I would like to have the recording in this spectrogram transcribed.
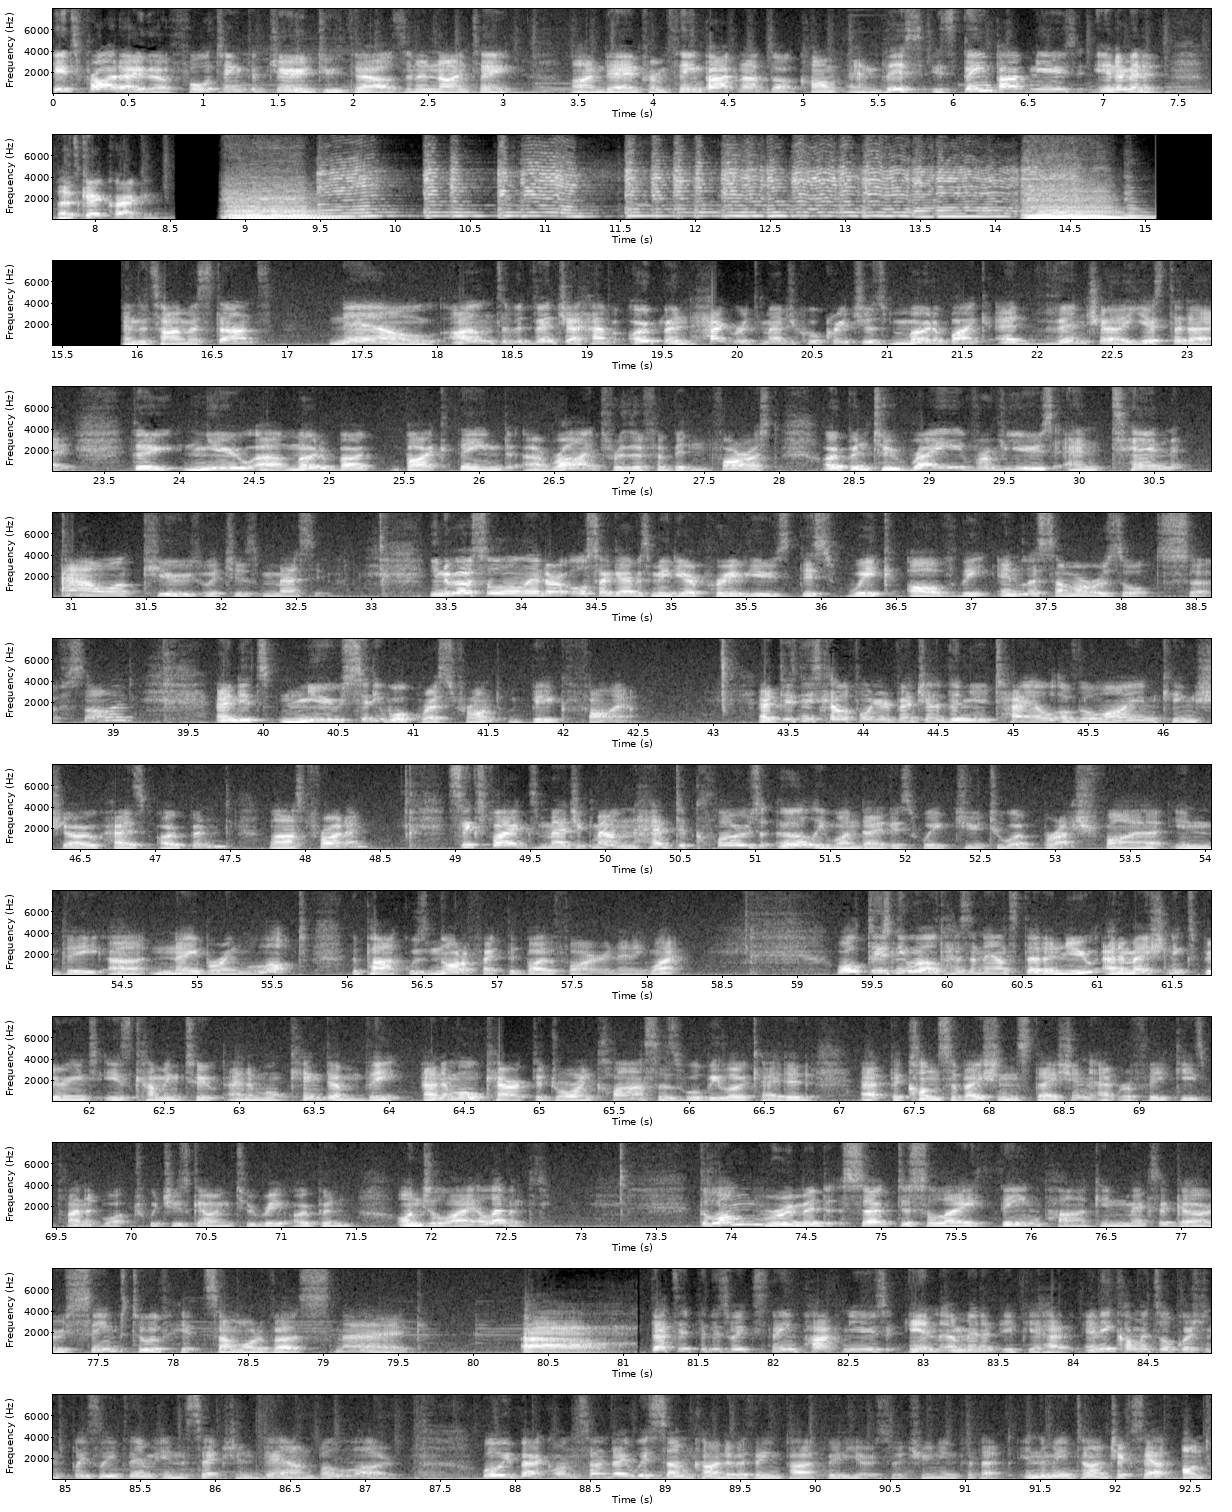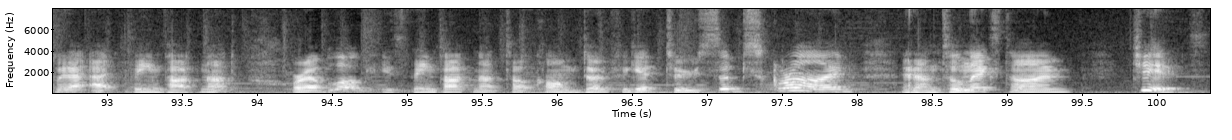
It's Friday, the 14th of June 2019. I'm Dan from themeparknut.com and this is Theme Park News in a minute. Let's get cracking. And the timer starts now. Islands of Adventure have opened Hagrid's Magical Creatures Motorbike Adventure yesterday. The new uh, motorbike themed uh, ride through the Forbidden Forest opened to rave reviews and 10 hour queues, which is massive. Universal Orlando also gave us media previews this week of the Endless Summer Resort Surfside and its new City Walk restaurant, Big Fire. At Disney's California Adventure, the new Tale of the Lion King show has opened last Friday. Six Flags Magic Mountain had to close early one day this week due to a brush fire in the uh, neighbouring lot. The park was not affected by the fire in any way. Walt Disney World has announced that a new animation experience is coming to Animal Kingdom. The animal character drawing classes will be located at the Conservation Station at Rafiki's Planet Watch, which is going to reopen on July 11th. The long rumoured Cirque du Soleil theme park in Mexico seems to have hit somewhat of a snag. Ah. That's it for this week's theme park news. In a minute, if you have any comments or questions, please leave them in the section down below. We'll be back on Sunday with some kind of a theme park video, so tune in for that. In the meantime, check us out on Twitter at ThemeParkNut, or our blog is themeparknut.com. Don't forget to subscribe, and until next time, cheers!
